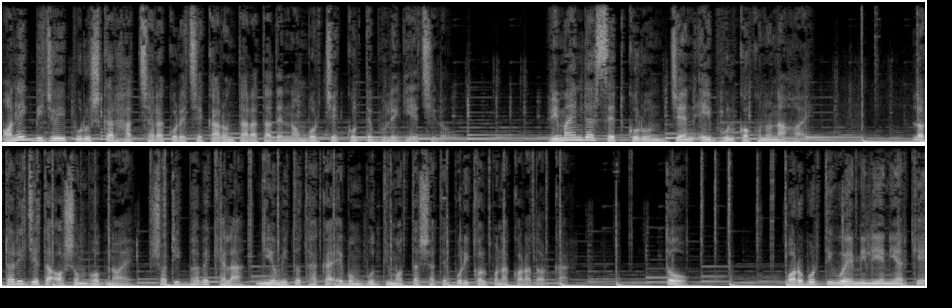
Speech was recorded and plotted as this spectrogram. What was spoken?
অনেক বিজয়ী পুরস্কার হাতছাড়া করেছে কারণ তারা তাদের নম্বর চেক করতে ভুলে গিয়েছিল। রিমাইন্ডার সেট করুন যেন এই ভুল কখনো না হয়। লটারি জেতা অসম্ভব নয়, সঠিকভাবে খেলা, নিয়মিত থাকা এবং বুদ্ধিমত্তার সাথে পরিকল্পনা করা দরকার। তো, পরবর্তী ওয়ে মিলিয়নিয়ারকে?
